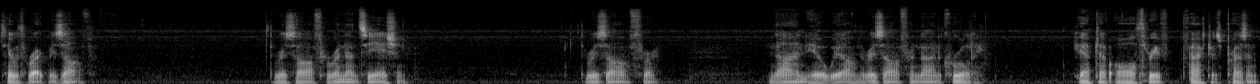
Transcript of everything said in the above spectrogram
Say with right resolve, the resolve for renunciation, the resolve for non-ill will, the resolve for non-cruelty. You have to have all three factors present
